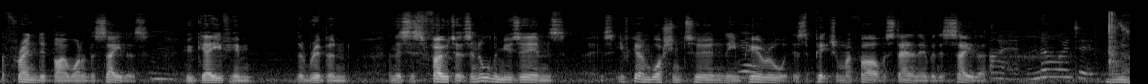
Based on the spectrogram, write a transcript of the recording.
befriended by one of the sailors hmm. who gave him the ribbon. And there's this photo. It's in all the museums. It's, if you go in Washington, the Imperial, there's a picture of my father standing there with a sailor. No idea. No.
